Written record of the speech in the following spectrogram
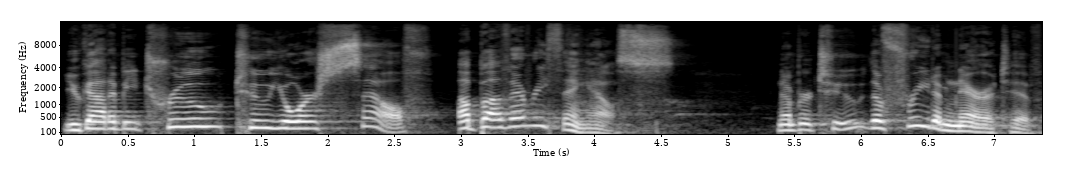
You got to be true to yourself above everything else. Number two, the freedom narrative.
